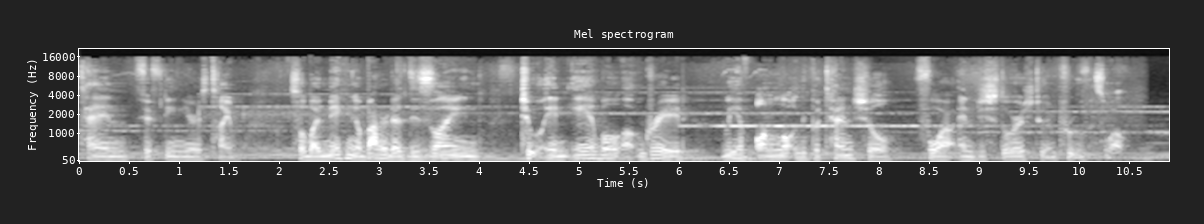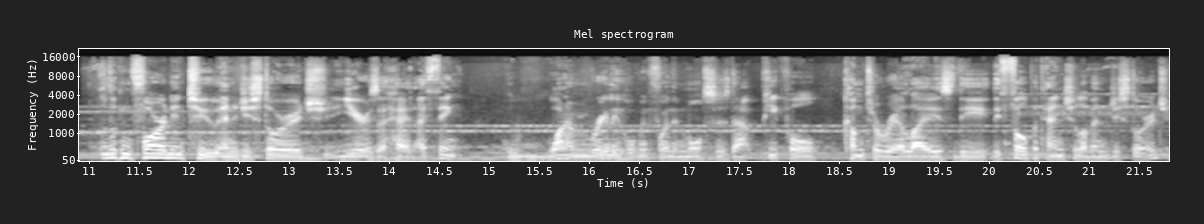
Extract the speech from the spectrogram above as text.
10, 15 years' time? So, by making a battery that's designed to enable upgrade, we have unlocked the potential for energy storage to improve as well. Looking forward into energy storage years ahead, I think what I'm really hoping for the most is that people come to realize the, the full potential of energy storage.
